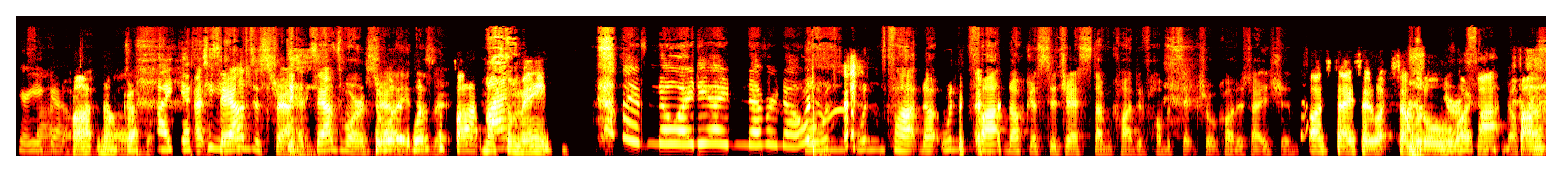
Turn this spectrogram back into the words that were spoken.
Here you go. Fart I knocker. love it. My gift It to you. sounds Australian. It sounds more so Australian, what, what does doesn't the it? fart knocker I- mean? I have no idea. I'd never know. Well, wouldn't, wouldn't fart knock, wouldn't fart knocker suggest some kind of homosexual connotation? I'd say so, like some little You're a like fart knocker. bum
